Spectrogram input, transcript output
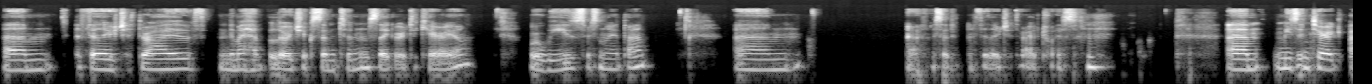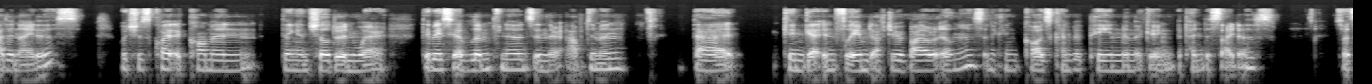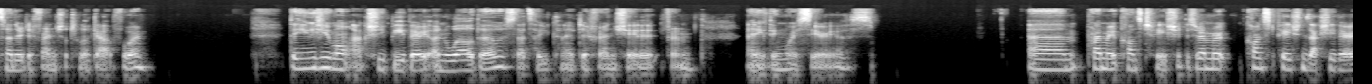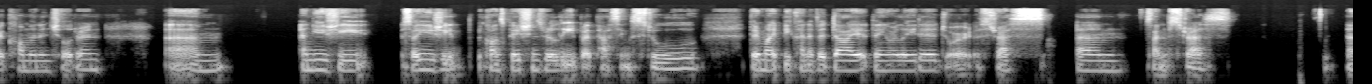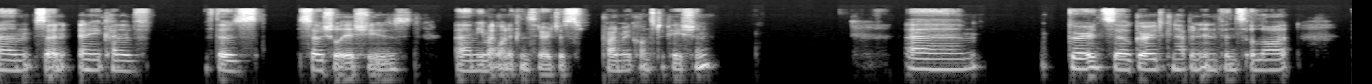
um, failure to thrive, and they might have allergic symptoms like urticaria or wheeze or something like that. Um, oh, I said failure to thrive twice. um, mesenteric adenitis, which is quite a common thing in children where they basically have lymph nodes in their abdomen that can get inflamed after a viral illness and it can cause kind of a pain mimicking appendicitis. So that's another differential to look out for. They usually won't actually be very unwell though, so that's how you kind of differentiate it from anything more serious. Um, primary constipation. So remember, constipation is actually very common in children. Um, and usually, so usually constipation is relieved by passing stool. There might be kind of a diet thing related or a stress, um, sign of stress. Um, so any kind of those social issues, um, you might want to consider just primary constipation. Um, GERD. So GERD can happen in infants a lot.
